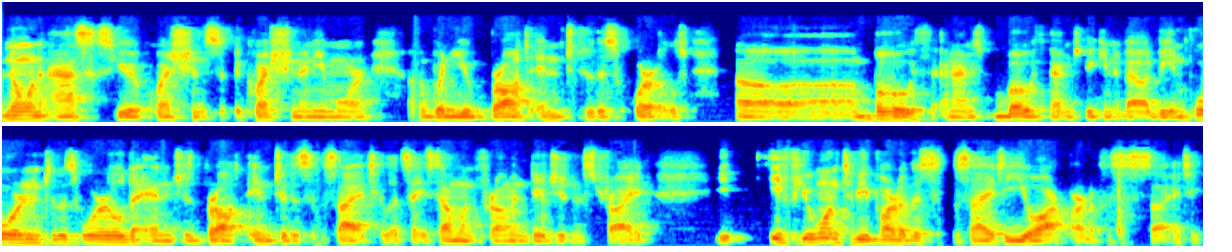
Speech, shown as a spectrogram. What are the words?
no one asks you a questions a question anymore when you're brought into this world. Uh, both and i'm both i'm speaking about being born into this world and just brought into the society. Let's say someone from indigenous tribe. If you want to be part of the society, you are part of the society.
